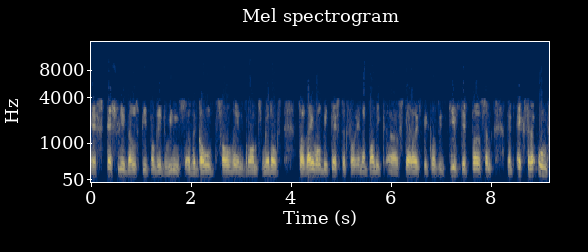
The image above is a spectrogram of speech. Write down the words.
especially those people that wins uh, the gold, silver, and bronze medals. So they will be tested for anabolic uh, steroids because it gives the person that extra oomph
